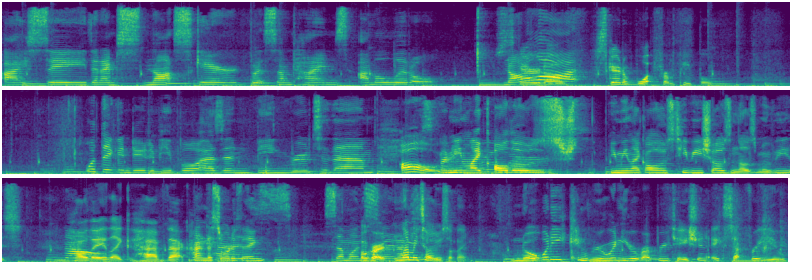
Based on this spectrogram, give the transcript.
I say that I'm not scared, but sometimes I'm a little. Not a scared lot. Of, scared of what from people? What they can do to people, as in being rude to them. Oh, you mean like all those? You mean like all those TV shows and those movies? No, How they like have that kind of sort of thing? Someone Okay, let me tell you something. Nobody can ruin your reputation except for you.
